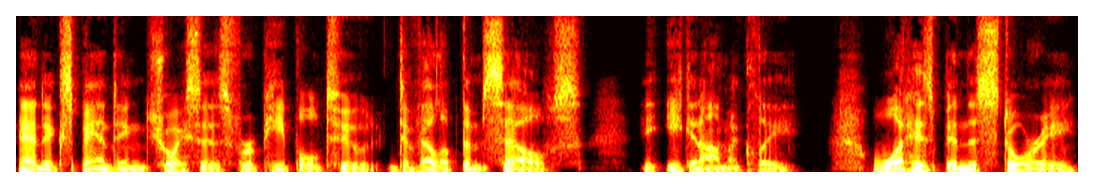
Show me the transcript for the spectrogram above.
and expanding choices for people to develop themselves economically. What has been the story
